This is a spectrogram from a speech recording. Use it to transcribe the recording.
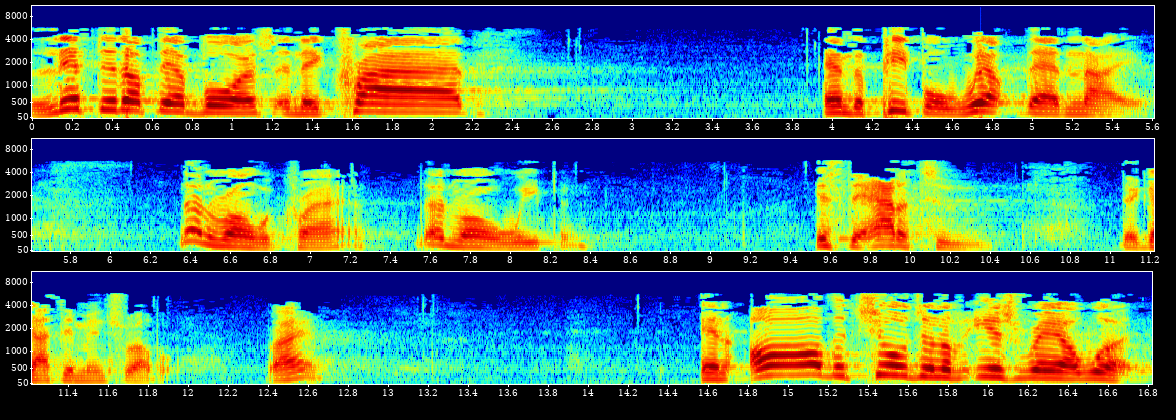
lifted up their voice and they cried and the people wept that night. Nothing wrong with crying. Nothing wrong with weeping. It's the attitude that got them in trouble. Right? And all the children of Israel what?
